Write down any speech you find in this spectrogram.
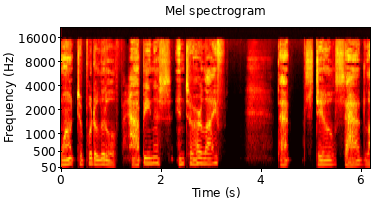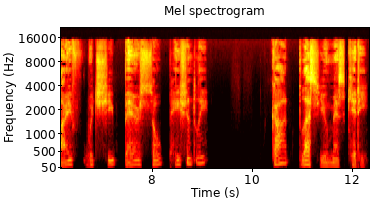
want to put a little happiness into her life? That still sad life which she bears so patiently? God bless you, Miss Kitty.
